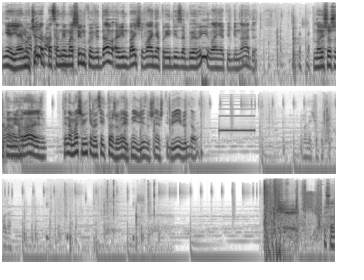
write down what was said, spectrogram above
Ні, я йому вчора, пацани, машинку віддав, а він бачить, Ваня, прийди забери, Ваня, тобі надо. Ну і що, що ти не граєш? Ти на машинки на цей теж вряд не їздиш, я ж тобі її віддав. У мене ще хтось підходить. Пішов.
